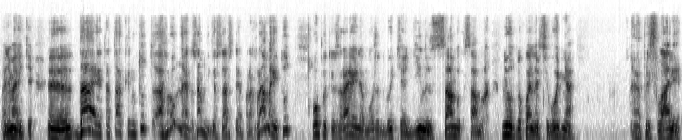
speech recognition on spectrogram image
Понимаете? Э, да, это так. И тут огромная, должна быть государственная программа, и тут опыт Израиля может быть один из самых-самых. Мне вот буквально сегодня э, прислали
